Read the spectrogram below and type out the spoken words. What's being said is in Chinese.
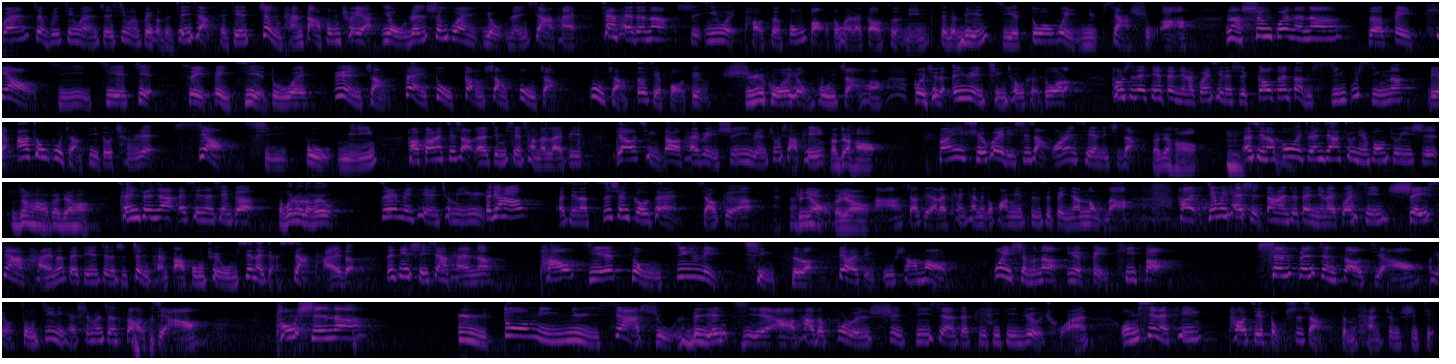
官，这不是新闻，这是新闻背后的真相。在今天政坛大风吹啊，有人升官，有人下台。下台的呢，是因为桃色风暴。等会来告诉您，这个连结多位女下属啊。那升官的呢，则被跳级接见，所以被解读为院长再度杠上部长。部长都写保定徐国勇部长哈，过去的恩怨情仇可多了。同时，在今天带您来关心的是，高端到底行不行呢？连阿中部长自己都承认效期不明。好，刚来介绍来节目现场的来宾，邀请到台北市议员钟小平，大家好；防疫学会理事长王任贤理事长，大家好；邀请到公卫专家朱年峰朱医师，主持人好，大家好；财经专家赖先生宪哥，啊，观众朋友，资深媒体人邱明玉，大家好。而且呢，资深狗仔小葛，君你好，大家好。好，小葛要来看看那个画面是不是被人家弄的啊？好，节目一开始，当然就带您来关心谁下台呢？在今天真的是政坛大风吹。我们先来讲下台的，在今天谁下台呢？陶杰总经理请辞了，掉了顶乌纱帽了。为什么呢？因为被踢爆身份证造假哦。哎呦，总经理还身份证造假哦。同时呢？与多名女下属连结啊，他的不伦事迹现在在 PTT 热传。我们先来听陶杰董事长怎么谈这个事件。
